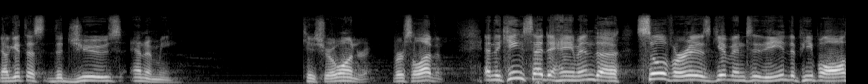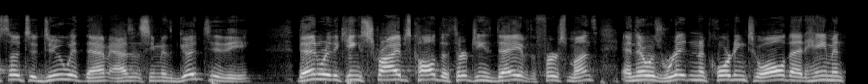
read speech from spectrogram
Now get this, the Jews' enemy. In case you're wondering. Verse 11. And the king said to Haman, The silver is given to thee, the people also, to do with them as it seemeth good to thee. Then were the king's scribes called the thirteenth day of the first month, and there was written according to all that Haman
